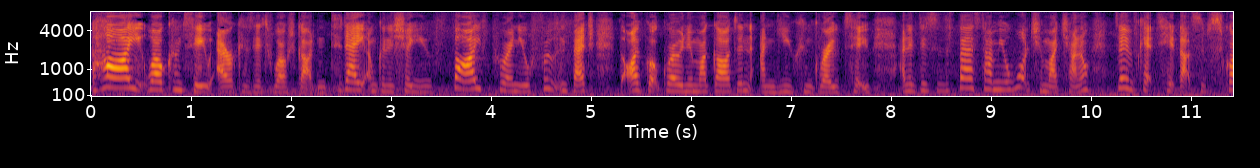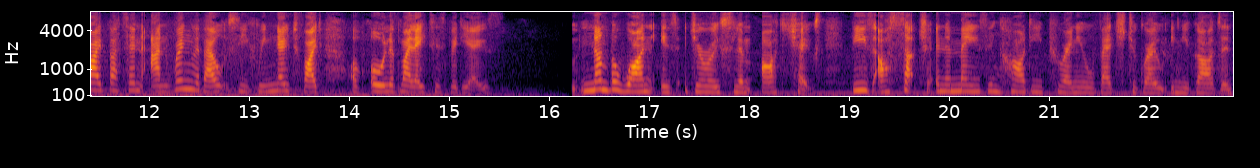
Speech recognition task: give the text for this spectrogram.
Hi, welcome to Erica's Little Welsh Garden. Today I'm going to show you five perennial fruit and veg that I've got growing in my garden and you can grow too. And if this is the first time you're watching my channel, don't forget to hit that subscribe button and ring the bell so you can be notified of all of my latest videos. Number one is Jerusalem artichokes. These are such an amazing hardy perennial veg to grow in your garden.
